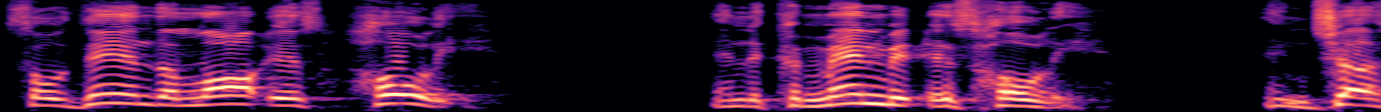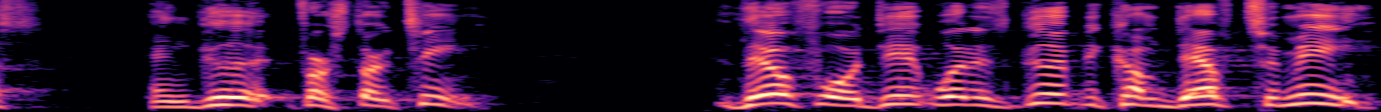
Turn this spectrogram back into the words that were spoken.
So then the law is holy, and the commandment is holy, and just and good. Verse 13. Therefore, did what is good become death to me?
